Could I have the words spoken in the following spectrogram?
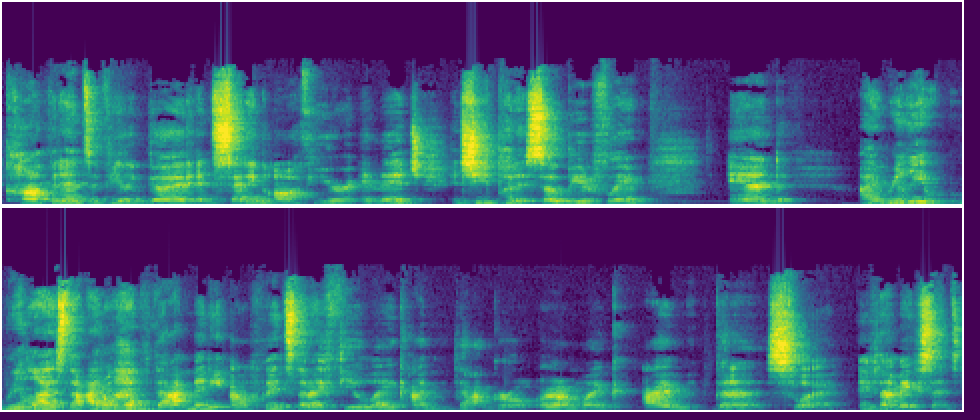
confidence and feeling good and setting off your image. And she put it so beautifully. And I really realized that I don't have that many outfits that I feel like I'm that girl or I'm like, I'm gonna slay, if that makes sense.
